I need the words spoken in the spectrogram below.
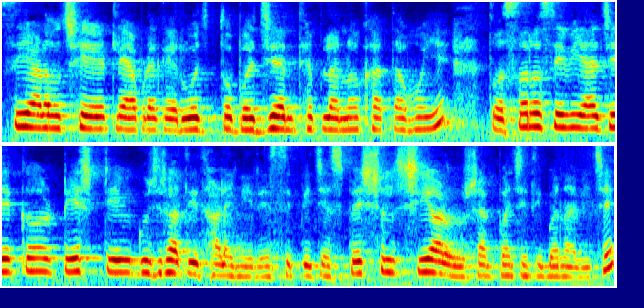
શિયાળો છે એટલે આપણે કંઈ રોજ તો ભજીયા અને થેપલા ન ખાતા હોઈએ. તો સરસ એવી આજે એક ટેસ્ટ એવી ગુજરાતી થાળીની રેસીપી છે સ્પેશિયલ શિયાળો શાકભાજીથી બનાવી છે.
